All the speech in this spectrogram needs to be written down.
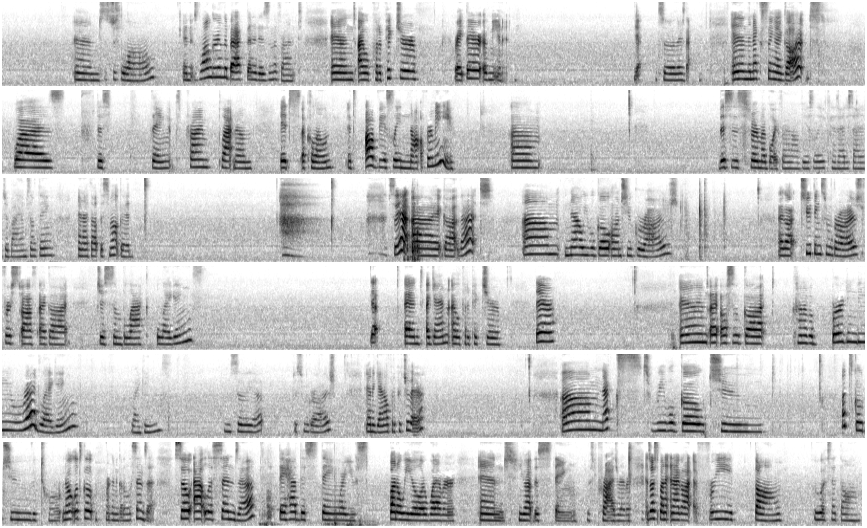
And it's just long. And it's longer in the back than it is in the front. And I will put a picture right there of me in it. So there's that. And then the next thing I got was this thing. It's Prime Platinum. It's a cologne. It's obviously not for me. Um, this is for my boyfriend, obviously, because I decided to buy him something, and I thought this smelled good. So yeah, I got that. Um, now we will go on to Garage. I got two things from Garage. First off, I got just some black leggings. Yep. And again, I will put a picture there. And I also got kind of a burgundy red legging. Leggings. And so, yep, just from Garage. And again, I'll put a picture there. Um, next we will go to, let's go to Victoria, no, let's go, we're going to go to La Senza. So at La Senza, they had this thing where you spun a wheel or whatever, and you got this thing, this prize or whatever. And so I spun it and I got a free thong. Ooh, I said thong.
